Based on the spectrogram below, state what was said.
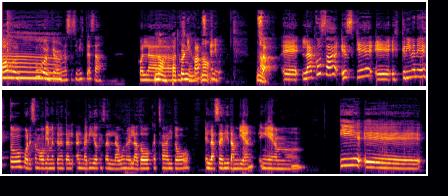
Ah. Power, Power Girl, no sé si viste esa, con la No, Courtney. Cox, No. anyway. No. So, eh, la cosa es que eh, escriben esto, por eso obviamente mete al, al marido, que es en la 1 y la 2, ¿cachai? Y todo, en la serie también. Y, em, y, eh,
